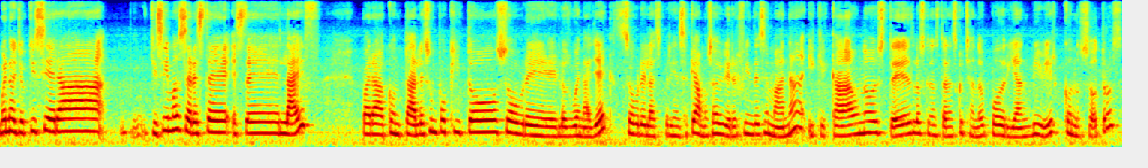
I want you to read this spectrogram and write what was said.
bueno, yo quisiera, quisimos hacer este, este live para contarles un poquito sobre los Wenayek, sobre la experiencia que vamos a vivir el fin de semana y que cada uno de ustedes, los que nos están escuchando, podrían vivir con nosotros.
